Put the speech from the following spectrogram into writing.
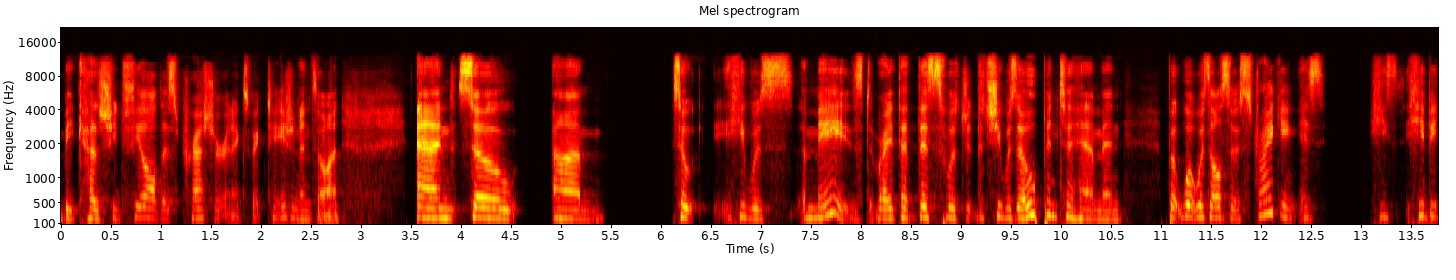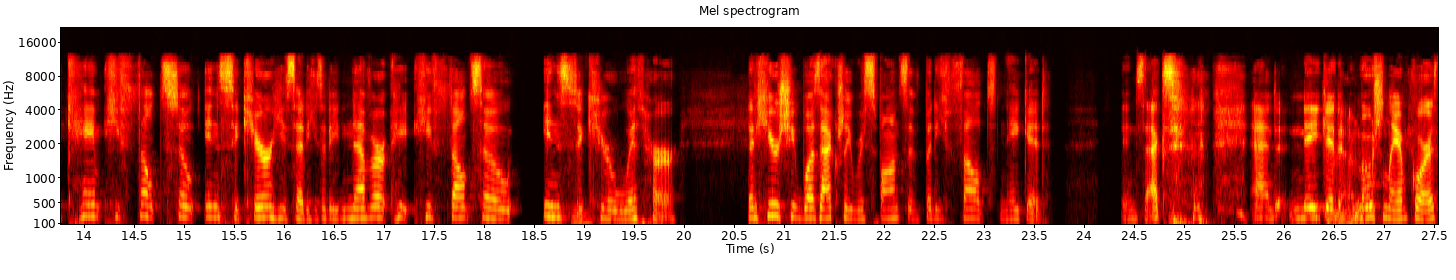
because she'd feel all this pressure and expectation and so on. And so um so he was amazed right that this was that she was open to him. And but what was also striking is he he became he felt so insecure he said. He said he never he he felt so insecure mm. with her that here she was actually responsive but he felt naked in sex and naked mm-hmm. emotionally of course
